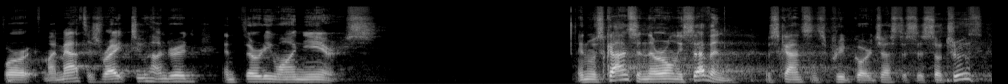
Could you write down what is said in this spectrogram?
for, if my math is right, 231 years. In Wisconsin, there are only seven Wisconsin Supreme Court justices, so truth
